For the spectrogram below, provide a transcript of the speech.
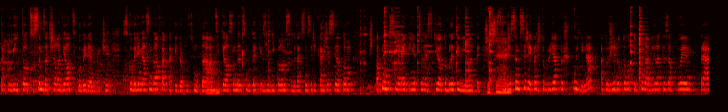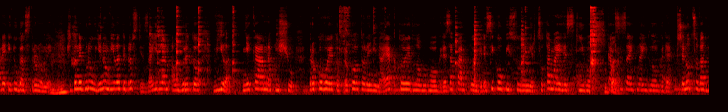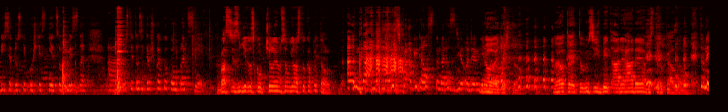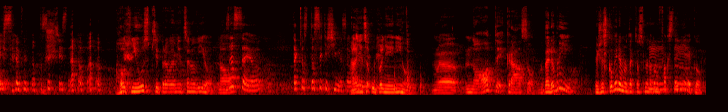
takový to, co jsem začala dělat s covidem, protože s covidem já jsem byla fakt taky trochu smutná Mhm. a cítila jsem ten smutek i z lidí kolem sebe, tak jsem si říkala, že si na tom špatně musíme najít i něco hezkého a to byly ty výlety. Přesně. Takže jsem si řekla, že to budu dělat trošku jinak a to, že do toho typu na výlety zapojím právě i tu gastronomii. Mhm. Že to nebudou jenom výlety prostě za jídlem, ale bude to výlet někam, napíšu, pro koho je to, pro koho to není, na jak to je dlouho, kde zaparkuje, kde si koupí suvenýr, co tam mají hezkýho, Super. kam si zajít na jídlo, kde přenocovat, když se prostě poštěstí něco vymyslet a prostě to si trošku jako komplexně. Vlastně jsem ti to skopčil, jenom jsem udělal 100 kapitol. A ma, ma, maličko a vydal jsi to na rozdíl ode mě. No, no. vidíš to. No jo, to, to musíš být ADHD, abys to dokázala. To nejsem, no, to se přiznávám. Hot News připravujeme něco novýho. No. Zase, jo? Tak to, to se těšíme samozřejmě. Ale něco úplně jiného. No, ty kráso. No to je dobrý. Takže s covidem, no tak to jsme na tom fakt stejně jako.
